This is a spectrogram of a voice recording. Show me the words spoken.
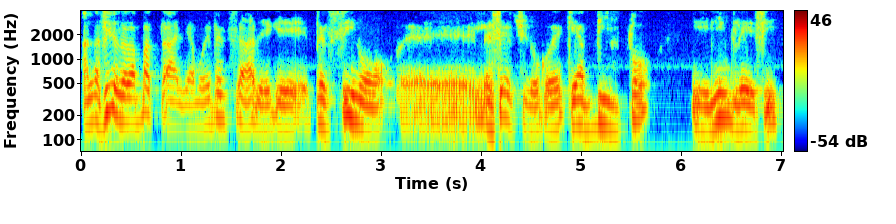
alla fine della battaglia voi pensate che persino eh, l'esercito che ha vinto gli inglesi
